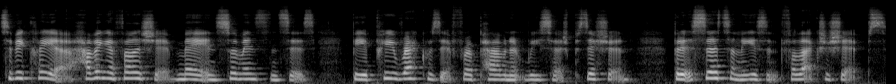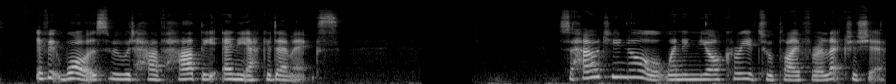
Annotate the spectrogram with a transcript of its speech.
To be clear, having a fellowship may, in some instances, be a prerequisite for a permanent research position, but it certainly isn't for lectureships. If it was, we would have hardly any academics. So, how do you know when in your career to apply for a lectureship?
